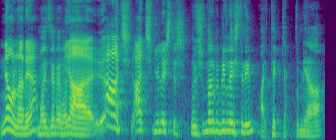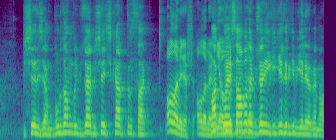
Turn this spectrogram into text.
Ne onlar ya? Malzeme var. Ya aç aç birleştir. Şunları bir birleştireyim. Ay tek yaptım ya. Bir şey diyeceğim. Buradan da güzel bir şey çıkartırsak. Olabilir olabilir. Bak Niye bu olmasın hesaba da güzel ilgi gelir gibi geliyor Memo.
